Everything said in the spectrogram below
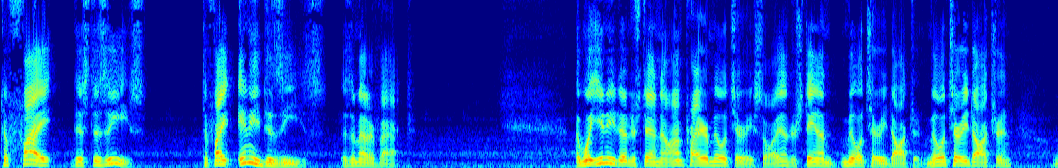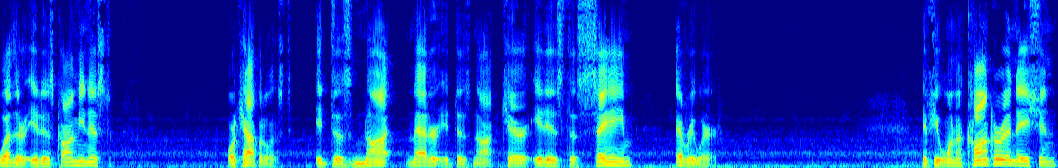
to fight this disease, to fight any disease, as a matter of fact. And what you need to understand now, I'm prior military, so I understand military doctrine. Military doctrine, whether it is communist or capitalist, it does not matter. It does not care. It is the same everywhere. If you want to conquer a nation,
